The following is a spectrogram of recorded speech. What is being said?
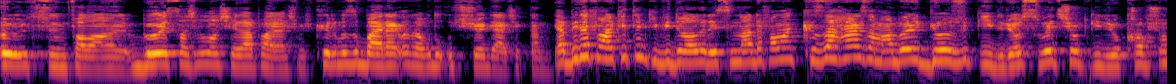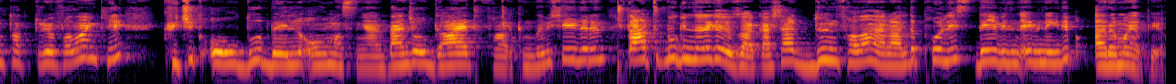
Ölsün falan. Böyle saçma sapan şeyler paylaşmış. Kırmızı bayraklar havada uçuşuyor gerçekten. Ya bir de fark ettim ki videolarda, resimlerde falan kıza her zaman böyle gözlük giydiriyor, sweatshirt giydiriyor, kapşon taktırıyor falan ki küçük olduğu belli olmasın. Yani bence o gayet farkında bir şeylerin. İşte artık bugünlere geliyoruz arkadaşlar. Dün falan herhalde polis David'in evine gidip arama yapıyor.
